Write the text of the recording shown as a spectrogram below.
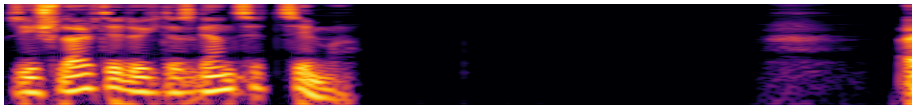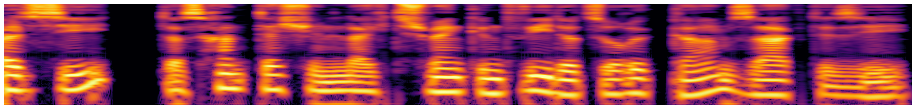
Sie schleifte durch das ganze Zimmer. Als sie, das Handtäschchen leicht schwenkend wieder zurückkam, sagte sie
